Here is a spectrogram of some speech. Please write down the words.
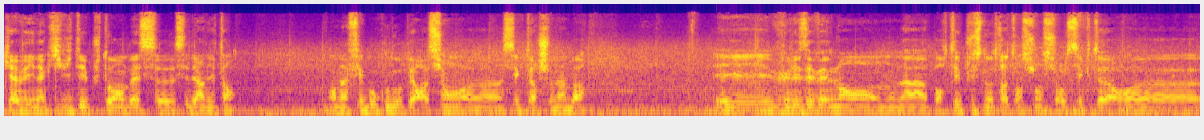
qui avait une activité plutôt en baisse ces derniers temps. On a fait beaucoup d'opérations euh, secteur chemin bas. Et vu les événements, on a porté plus notre attention sur le secteur euh,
